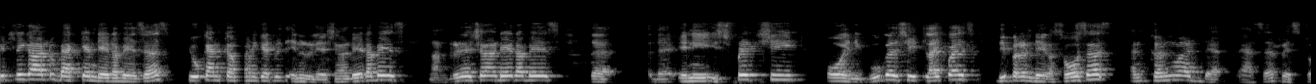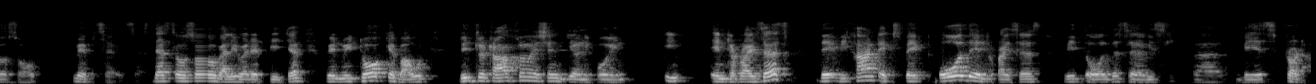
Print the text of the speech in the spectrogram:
with regard to backend databases, you can communicate with any relational database, non-relational database, the, the any spreadsheet or any Google sheet, likewise different data sources and convert that as a restore web services. That's also a value-added feature when we talk about digital transformation journey point in enterprises. They, we can't expect all the enterprises with all the service-based uh, product.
